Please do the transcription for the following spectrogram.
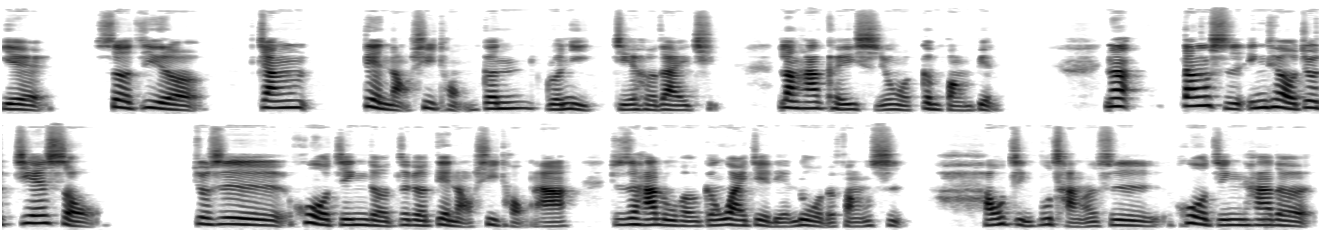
也设计了将电脑系统跟轮椅结合在一起，让他可以使用的更方便。那当时 Intel 就接手，就是霍金的这个电脑系统啊，就是他如何跟外界联络的方式。好景不长的是，霍金他的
